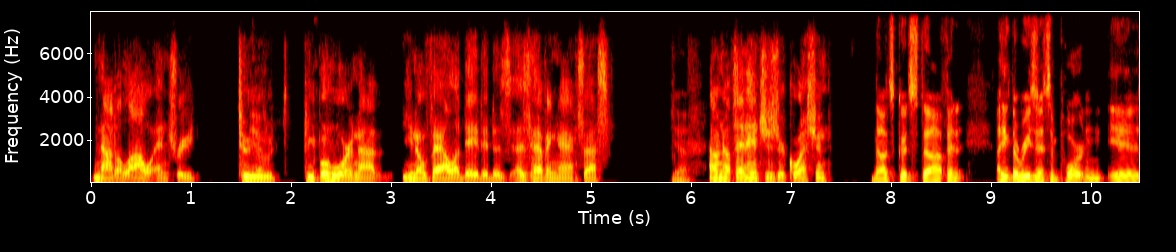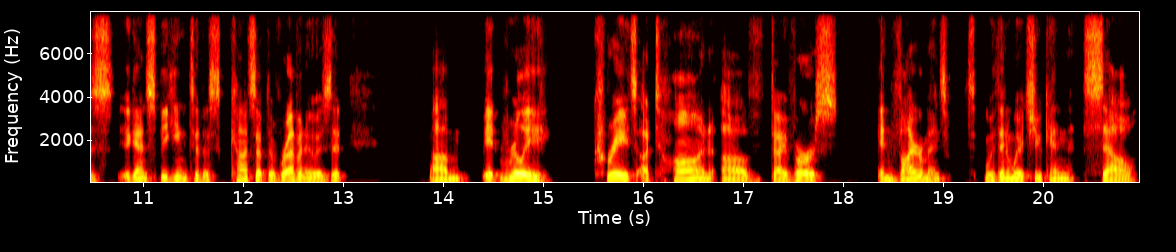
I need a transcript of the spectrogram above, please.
not allow entry to yeah. people who are not you know validated as, as having access. Yeah. I don't know if that answers your question. No it's good stuff. And i think the reason it's important is again speaking to this concept of revenue is that um, it really creates a ton of diverse environments within which you can sell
